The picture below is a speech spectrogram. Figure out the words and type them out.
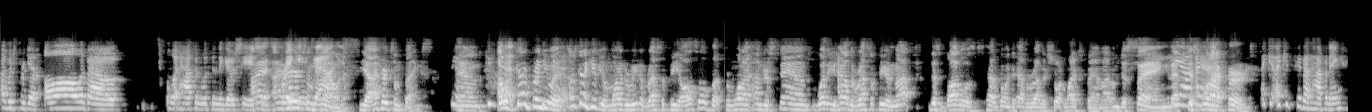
I would forget all about what happened with the negotiations I, I heard breaking some down. things. Yeah, I heard some things. Yeah, and I was going to bring you a. I was going to give you a margarita recipe also, but from what I understand, whether you have the recipe or not, this bottle is have, going to have a rather short lifespan. I'm just saying that's Yeah, just I- what I- I heard. I could, I could see that happening.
